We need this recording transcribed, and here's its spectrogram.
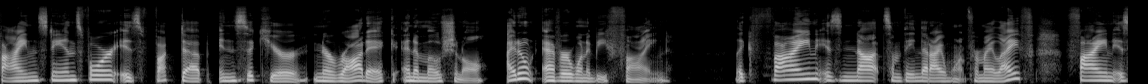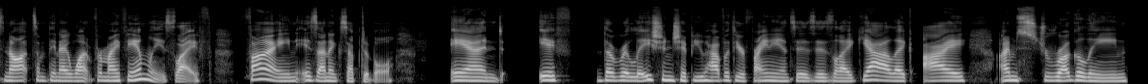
fine stands for is fucked up, insecure, neurotic, and emotional. I don't ever want to be fine. Like, fine is not something that I want for my life. Fine is not something I want for my family's life. Fine is unacceptable. And if the relationship you have with your finances is like yeah like i i'm struggling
